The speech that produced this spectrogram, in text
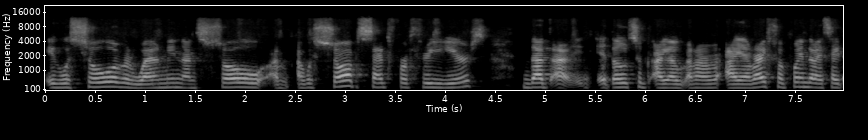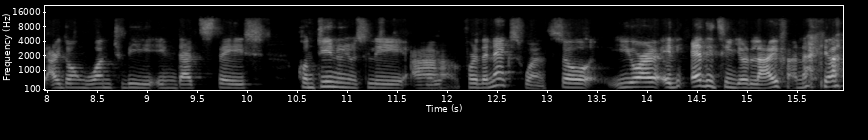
it was so overwhelming and so um, i was so upset for three years that I, it also I, I arrived to a point that i said i don't want to be in that stage continuously uh, for the next one. So you are ed- editing your life, and I am,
